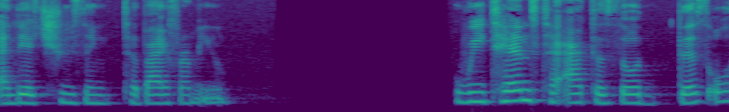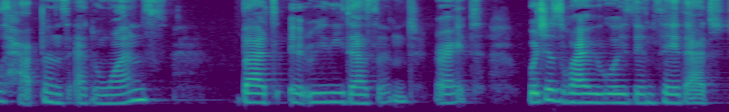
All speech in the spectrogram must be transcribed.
and they're choosing to buy from you. We tend to act as though this all happens at once but it really doesn't right? Which is why we always then say that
